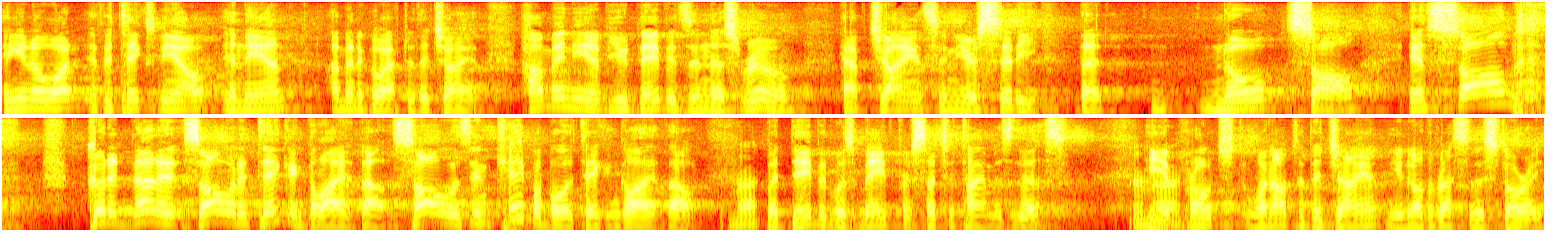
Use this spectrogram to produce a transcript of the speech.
And you know what? If it takes me out in the end, I'm going to go after the giant. How many of you, Davids in this room, have giants in your city that know Saul? If Saul could have done it, Saul would have taken Goliath out. Saul was incapable of taking Goliath out. Amen. But David was made for such a time as this. Amen. He approached, went out to the giant, you know the rest of the story.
